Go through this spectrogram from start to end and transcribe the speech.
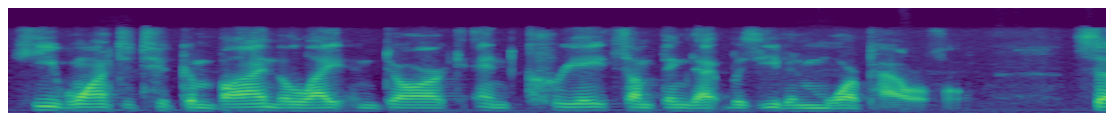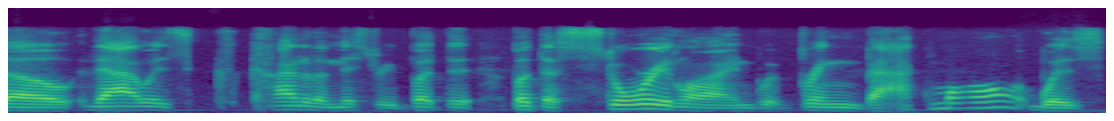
he wanted to combine the light and dark and create something that was even more powerful. So that was kind of a mystery, but the but the storyline with bring back Maul was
